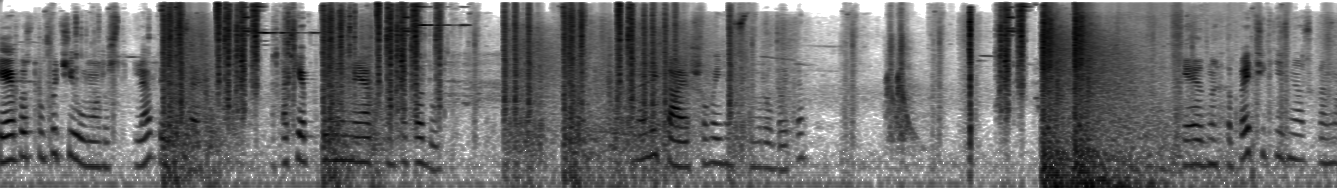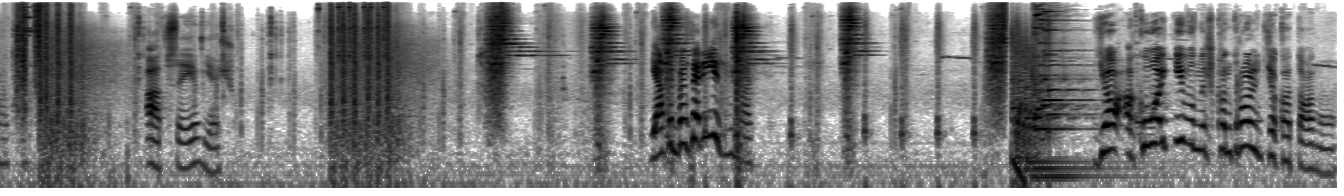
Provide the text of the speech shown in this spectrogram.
Я просто по тілу можу стріляти і все. А так я по ній ніяк не попаду. Налітаю, що мені з цим робити? Я одне хп тільки зняв з гранати. А, все, я в ящик. Я тебе заріжу, Настя. Я, а кулаки, вони ж контролюють ця катану.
